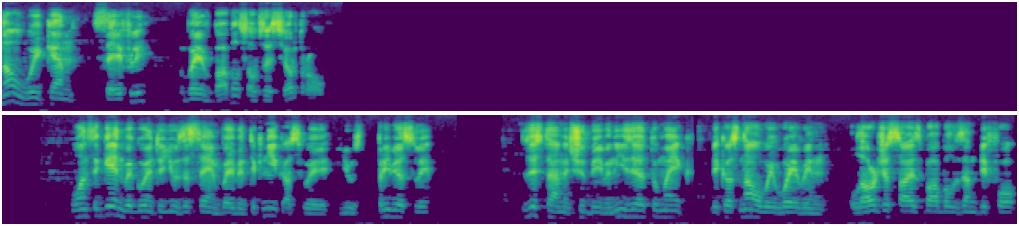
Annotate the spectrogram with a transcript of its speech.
Now we can safely wave bubbles of the third row. Once again we're going to use the same waving technique as we used previously. This time it should be even easier to make, because now we're waving larger size bubbles than before.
